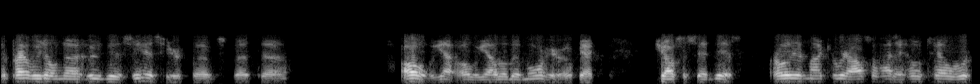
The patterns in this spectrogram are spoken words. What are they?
Apparently, we don't know who this is here, folks. But uh, oh, we got oh we got a little bit more here. Okay. She also said this. Earlier in my career, I also had a hotel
